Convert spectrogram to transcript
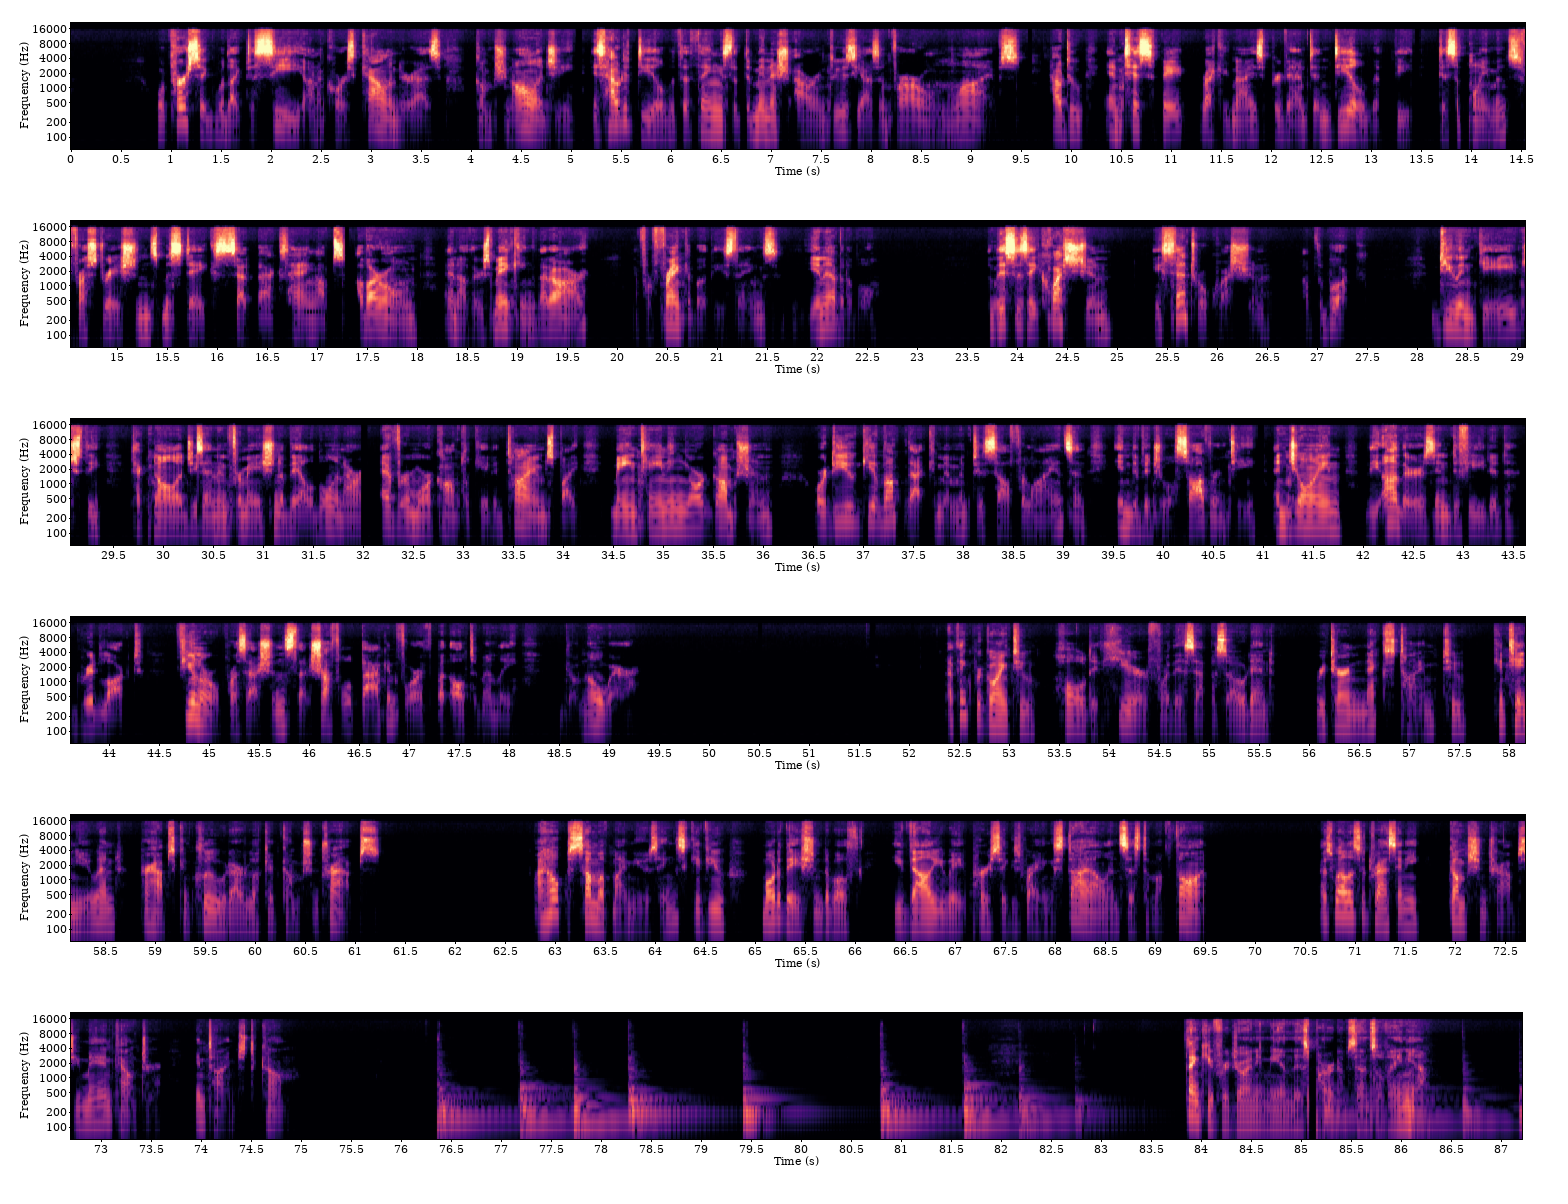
What Pirsig would like to see on a course calendar as gumptionology is how to deal with the things that diminish our enthusiasm for our own lives, how to anticipate, recognize, prevent, and deal with the disappointments, frustrations, mistakes, setbacks, hang ups of our own and others' making that are, if we're frank about these things, inevitable. This is a question, a central question of the book. Do you engage the technologies and information available in our ever more complicated times by maintaining your gumption or do you give up that commitment to self reliance and individual sovereignty and mm-hmm. join the others in defeated, gridlocked funeral processions that shuffle back and forth but ultimately go nowhere? I think we're going to hold it here for this episode and return next time to continue and perhaps conclude our look at gumption traps. I hope some of my musings give you motivation to both evaluate Pirsig's writing style and system of thought, as well as address any gumption traps you may encounter in times to come. Thank you for joining me in this part of Zensylvania.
